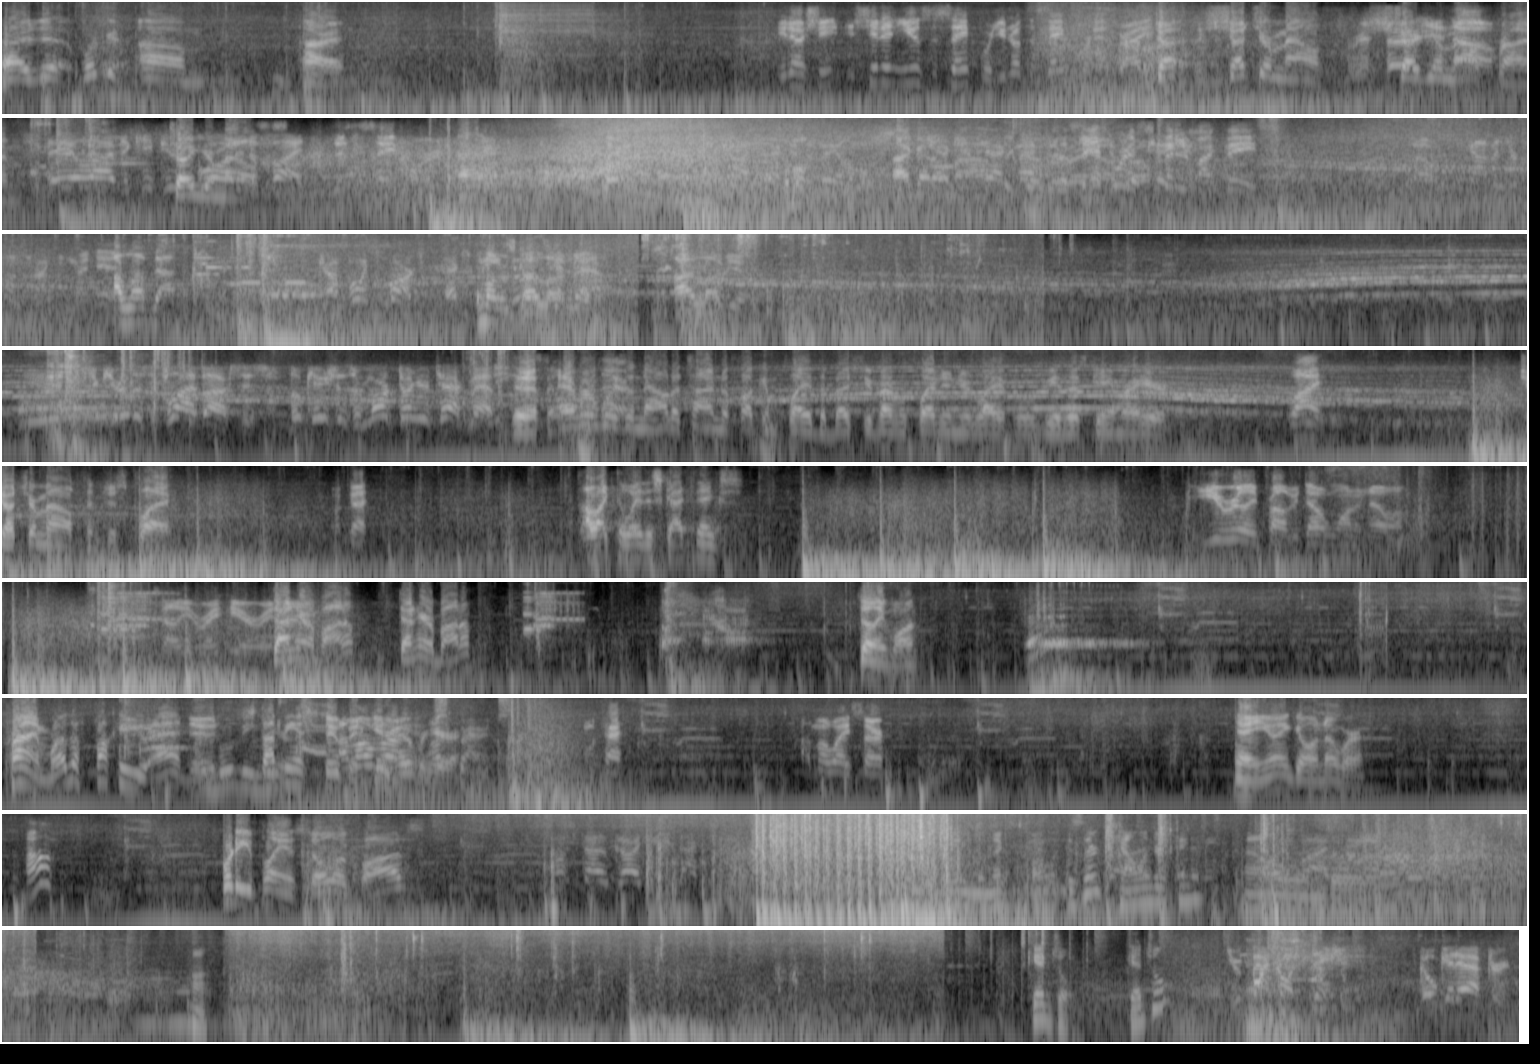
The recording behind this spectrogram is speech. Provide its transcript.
Alright, yeah, we're good. Um, alright. You know, she she didn't use the safe word. You know what the safe word is, right? Shut, shut your mouth. Shut your Resurgent. mouth, No. Prime. Stay alive to keep your Shut your mouth. the fight. There's a safe word. Come on. I got on my optic The over right safe now, word is spit in my face. So, I love that. Drop point sparked. Come on, let's go. I love get you. I love you. Locations are marked on your tac map. Dude, if ever was an out of time to fucking play the best you've ever played in your life, it would be this game right here. Why? Shut your mouth and just play. Okay. I like the way this guy thinks. You really probably don't want to know him. I'll tell you right here, right Down now. here on bottom? Down here on bottom? Still only one. Prime, where the fuck are you at, dude? Stop here. being stupid. I'm Get over over it. here. Okay. On my way, sir. Yeah, you ain't going nowhere. Huh? What are you playing, solo quads? The next call. Is there a calendar thing? Calendar. Huh. Schedule. Schedule? You're back on station. Go get after it.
